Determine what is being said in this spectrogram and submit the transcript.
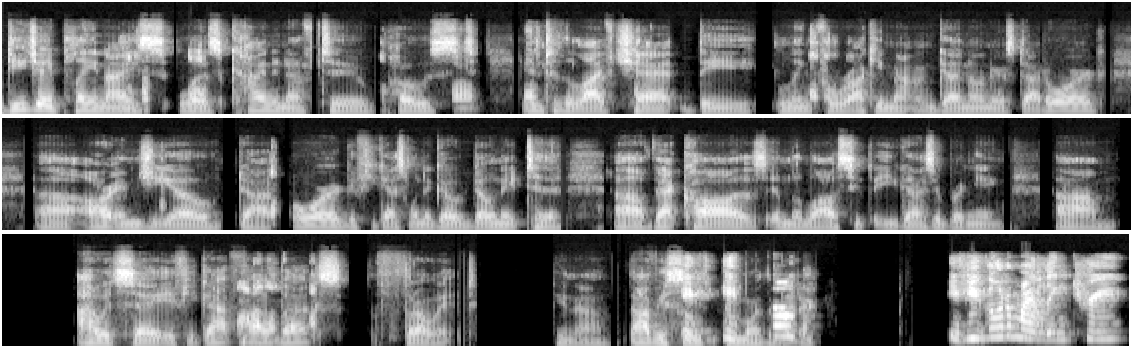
DJ Play Nice was kind enough to post into the live chat the link for Rocky Mountain Gun Owners.org, uh, rmgo.org. If you guys want to go donate to uh, that cause in the lawsuit that you guys are bringing, um, I would say if you got five bucks, throw it. You know, If, obviously, the if, more you the go, better. if you go to my link tree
